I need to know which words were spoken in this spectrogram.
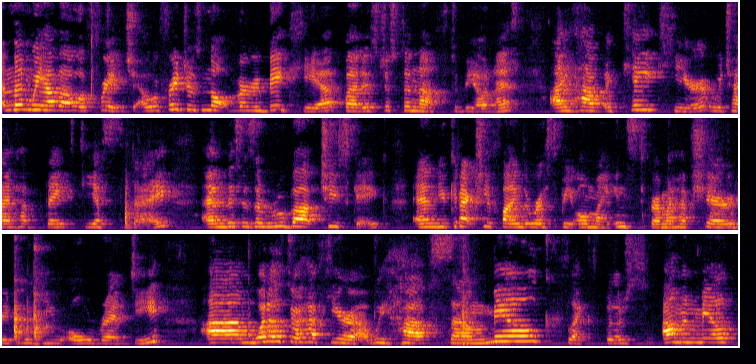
And then we have our fridge. Our fridge is not very big here, but it's just enough to be honest. I have a cake here, which I have baked yesterday and this is a rhubarb cheesecake and you can actually find the recipe on my Instagram. I have shared it with you already. Um, what else do I have here? We have some milk, like there's almond milk,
